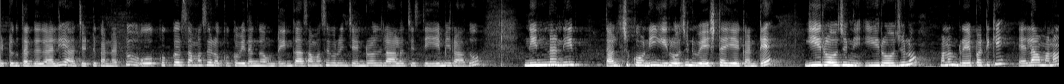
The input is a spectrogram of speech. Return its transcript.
చెట్టుకు తగ్గగాలి ఆ చెట్టుకు అన్నట్టు ఒక్కొక్క సమస్యలు ఒక్కొక్క విధంగా ఉంటాయి. ఇంకా ఆ సమస్య గురించి ఎన్ని రోజులు ఆలోచిస్తే ఏమీ రాదు. నిన్నని తలుచుకొని ఈ రోజును వేస్ట్ అయ్యే కంటే ఈ రోజుని ఈ రోజును మనం రేపటికి ఎలా మనం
